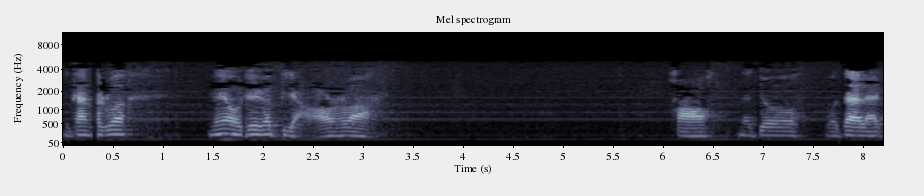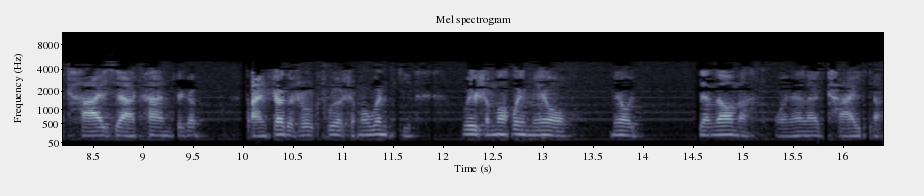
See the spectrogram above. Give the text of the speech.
你看，他说没有这个表是吧？好，那就我再来查一下，看这个反射的时候出了什么问题，为什么会没有没有建到呢？我先来查一下。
